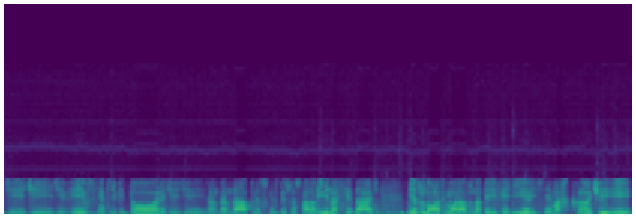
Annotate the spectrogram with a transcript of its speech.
de, de, de, ver o centro de Vitória, de, de andar pelas que as pessoas falam, ir na cidade. Mesmo nós que morávamos na periferia, isso é marcante e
